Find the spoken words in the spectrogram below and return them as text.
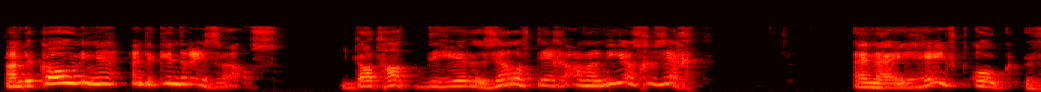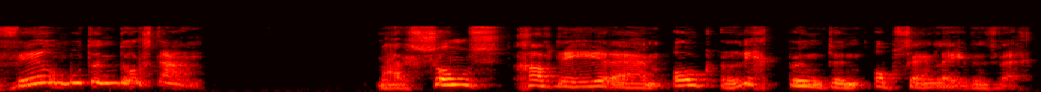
aan de koningen en de kinderen Israëls. Dat had de Heer zelf tegen Ananias gezegd. En hij heeft ook veel moeten doorstaan. Maar soms gaf de Heer hem ook lichtpunten op zijn levensweg.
